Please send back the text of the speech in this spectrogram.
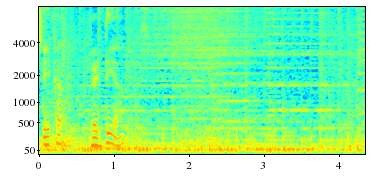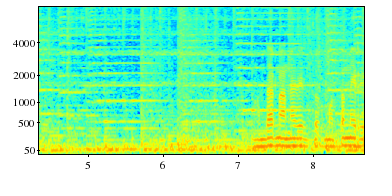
శేఖర్ రెడ్డియా? అందరు నన్ను తిరుగుతారు మొత్తం మీరు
